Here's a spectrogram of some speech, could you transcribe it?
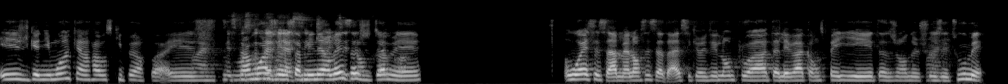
et je gagnais moins qu'un housekeeper, quoi. Et moi, ça m'énervait, ça, j'étais, mais. Ouais, c'est ça. Mais alors, c'est ça. Tu as la sécurité de l'emploi, tu as les vacances payées, tu as ce genre de choses et tout. Mais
